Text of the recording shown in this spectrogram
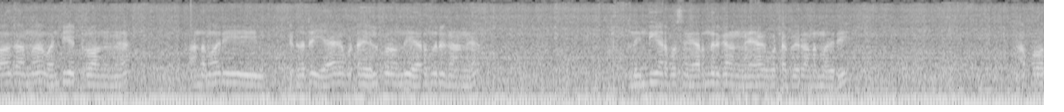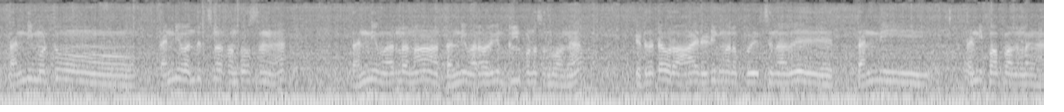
பார்க்காம வண்டி ஏற்றுவாங்கங்க அந்த மாதிரி கிட்டத்தட்ட ஏகப்பட்ட ஹெல்ப்பர் வந்து இறந்துருக்காங்க. இந்த இந்தியார பசங்க இறந்துருக்காங்க ஏகப்பட்ட பேர் அந்த மாதிரி. அப்புறம் தண்ணி மட்டும் தண்ணி வந்துருச்சுன்னா சந்தோஷங்க. தண்ணி வரலன்னா தண்ணி வர வரைக்கும் ட்ரில் பண்ண சொல்லுவாங்க. கிட்டத்தட்ட ஒரு ஆயிரம் அடிக்கு மேலே போயிடுச்சுனாவே தண்ணி தண்ணி பார்ப்பாங்கல்லங்க.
